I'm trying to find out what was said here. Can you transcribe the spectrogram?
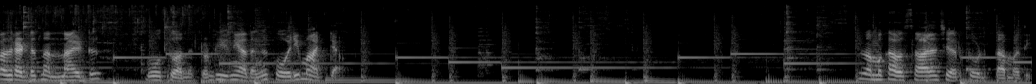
അപ്പോൾ അത് രണ്ടും നന്നായിട്ട് മൂത്ത് വന്നിട്ടുണ്ട്. ഇനി അതങ്ങ് കോരി മാറ്റാം. നമുക്ക് അവസാനം ചേർത്ത് കൊടുത്താൽ മതി.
